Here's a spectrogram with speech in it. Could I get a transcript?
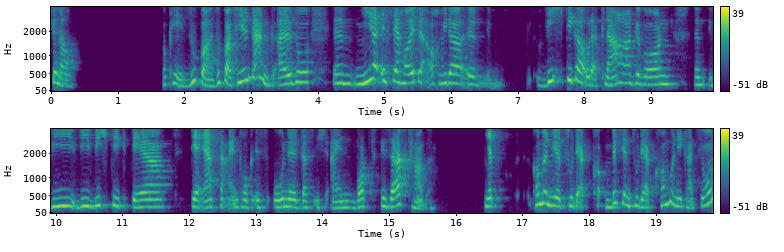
Genau. Okay, super, super, vielen Dank. Also ähm, mir ist der heute auch wieder äh, wichtiger oder klarer geworden, ähm, wie, wie wichtig der, der erste Eindruck ist, ohne dass ich ein Wort gesagt habe. Jetzt kommen wir zu der, ein bisschen zu der Kommunikation.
